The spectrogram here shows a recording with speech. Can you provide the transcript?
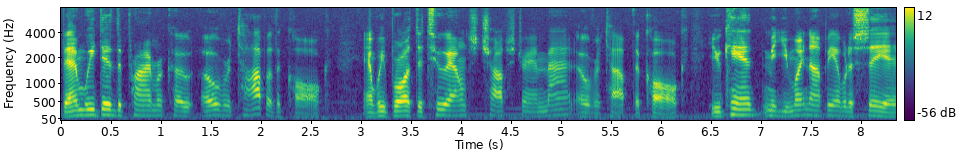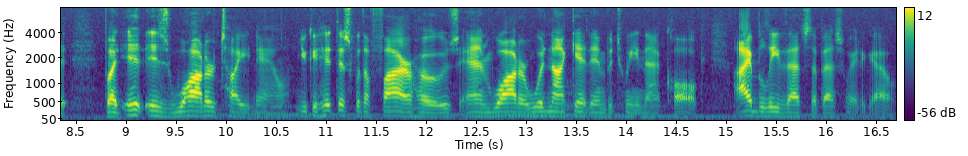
Then we did the primer coat over top of the caulk and we brought the two ounce chop strand mat over top the caulk. You can't, you might not be able to see it, but it is watertight now. You could hit this with a fire hose and water would not get in between that caulk. I believe that's the best way to go.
